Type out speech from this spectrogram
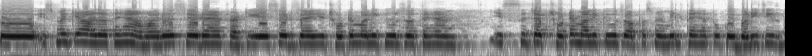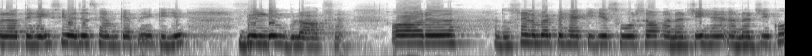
तो इसमें क्या आ जाते हैं? अमाइनो एसिड हैं फैटी एसिड्स हैं, ये छोटे मालिक्यूल्स होते हैं। इससे जब छोटे मालिक्यूल्स आपस में मिलते हैं तो कोई बड़ी चीज़ बनाते हैं, इसी वजह से हम कहते हैं कि ये बिल्डिंग ब्लॉक्स हैं। और दूसरे नंबर पे है कि ये सोर्स ऑफ़ एनर्जी है। एनर्जी को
